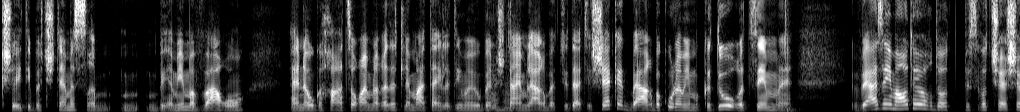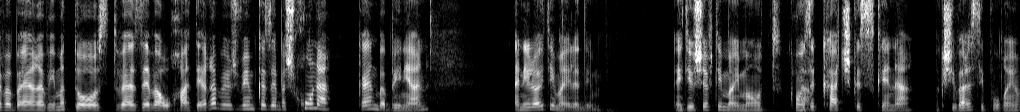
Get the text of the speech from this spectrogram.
כשהייתי בת 12, בימים עברו, היה נהוג אחר הצהריים לרדת למטה, הילדים היו בין 2 ל-4, את יודעת, יש שקט, ב-4 כולם עם הכדור, רצים, אה, ואז האימהות היו יורדות בסביבות 6-7 בערב עם הטוסט והזה וארוחת ערב, ויושבים כזה בשכונה, כן, בבניין. אני לא הייתי עם הילדים. הייתי יושבת עם האימהות, כמו אה. איזה קאצ'קה זקנה, מקשיבה לסיפורים,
